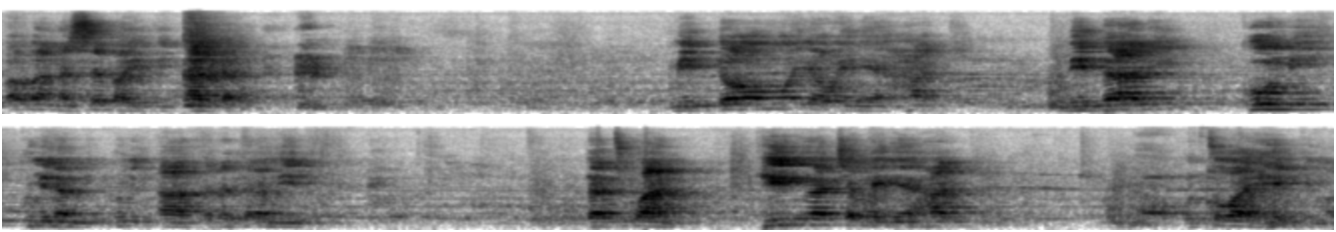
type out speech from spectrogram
Baba anasema hivi Adam, midomo ya wenye haki, Mithali kumi kumi ah, mbili. That one, kinywa cha mwenye haki hutoa hekima,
